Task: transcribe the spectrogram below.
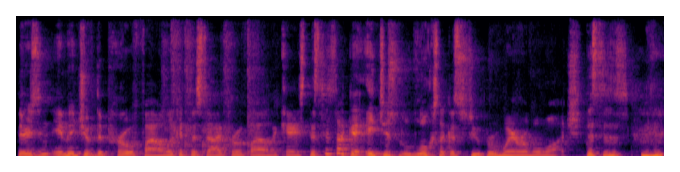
there's an image of the profile. Look at the side profile of the case. This is like a. It just looks like a super wearable watch. This is. Mhm.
